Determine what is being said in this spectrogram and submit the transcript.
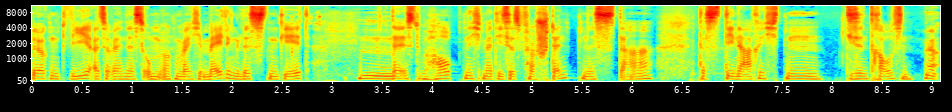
irgendwie. Also wenn es um irgendwelche Mailinglisten geht, hm. da ist überhaupt nicht mehr dieses Verständnis da, dass die Nachrichten die sind draußen. Ja.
